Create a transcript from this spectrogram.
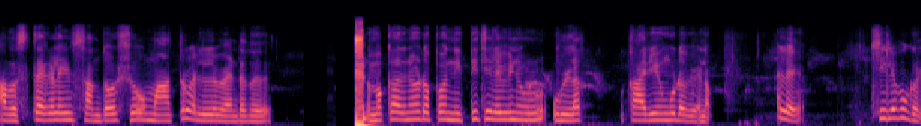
അവസ്ഥകളെയും സന്തോഷവും മാത്രമല്ലല്ലോ വേണ്ടുന്നത് നമുക്ക് അതിനോടൊപ്പം നിത്യ ചെലവിന് ഉള്ള കാര്യവും കൂടെ വേണം അല്ലേ? ചിലവുകൾ.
